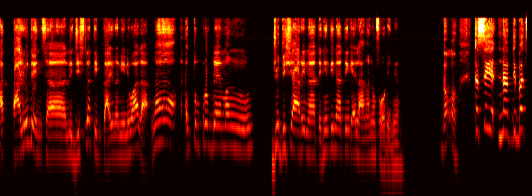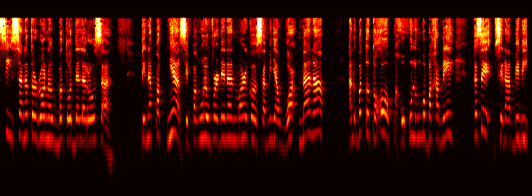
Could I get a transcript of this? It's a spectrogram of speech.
at tayo din sa legislative tayo naniniwala na itong problemang judiciary natin hindi natin kailangan ng foreigner. Oo. Kasi na, di ba si Senator Ronald Bato de la Rosa, tinapat niya si Pangulong Ferdinand Marcos, sabi niya, "Wa- man up. Ano ba totoo? Pakukulong mo ba kami? Kasi sinabi ni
